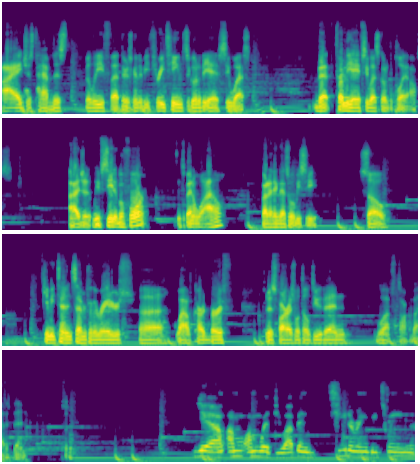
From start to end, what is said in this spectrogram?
I just have this belief that there's going to be three teams to go to the AFC West. That from the AFC West go to the playoffs. I just we've seen it before. It's been a while, but I think that's what we see. So give me 10 and 7 for the Raiders, uh, wild card berth. And as far as what they'll do then, we'll have to talk about it then. Yeah, I'm I'm with you. I've been teetering between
